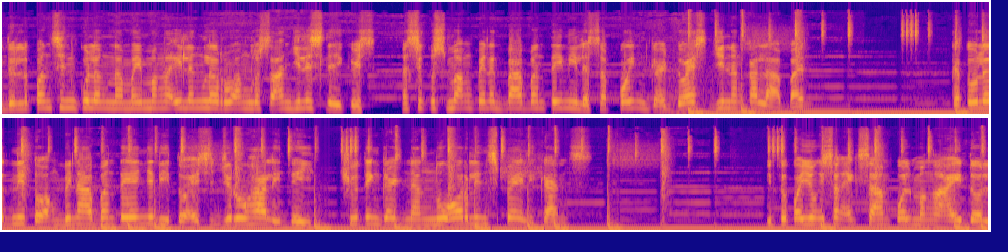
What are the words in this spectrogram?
idol, napansin ko lang na may mga ilang laro ang Los Angeles Lakers na si Kuzma ang pinagbabantay nila sa point guard o SG ng kalaban. Katulad nito, ang binabantayan niya dito ay si Jrue Holiday, shooting guard ng New Orleans Pelicans. Ito pa yung isang example mga idol,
